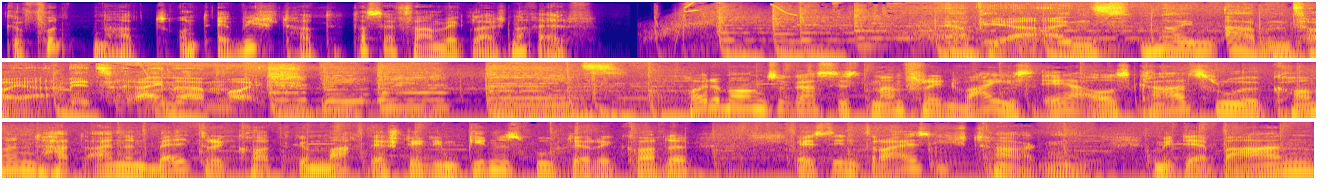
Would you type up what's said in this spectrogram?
gefunden hat und erwischt hat, das erfahren wir gleich nach elf. RPR 1, mein Abenteuer mit Rainer Meusch. Heute Morgen zu Gast ist Manfred Weiß. Er aus Karlsruhe kommend hat einen Weltrekord gemacht. Er steht im Guinness-Buch der Rekorde. Er ist in 30 Tagen mit der Bahn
